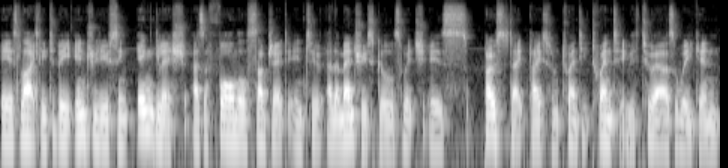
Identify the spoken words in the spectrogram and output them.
is likely to be introducing English as a formal subject into elementary schools, which is supposed to take place from 2020 with two hours a week in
